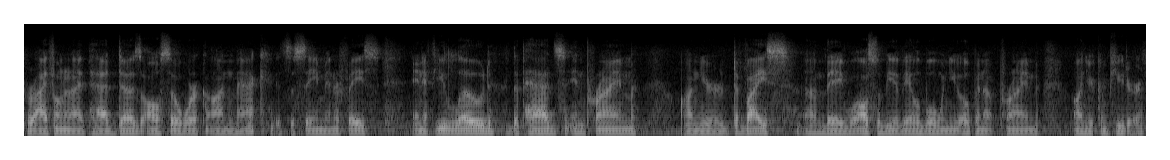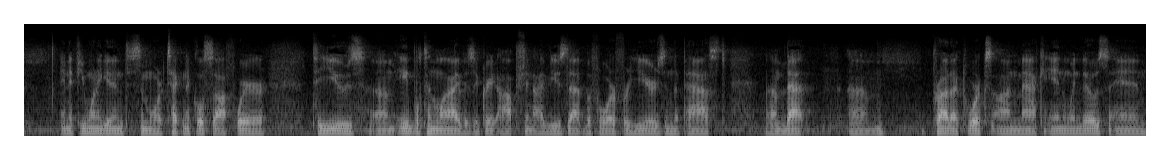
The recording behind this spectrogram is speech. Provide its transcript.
for iPhone and iPad, does also work on Mac. It's the same interface. And if you load the pads in Prime on your device, um, they will also be available when you open up Prime on your computer. And if you want to get into some more technical software to use, um, Ableton Live is a great option. I've used that before for years in the past. Um, that um, product works on Mac and Windows, and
